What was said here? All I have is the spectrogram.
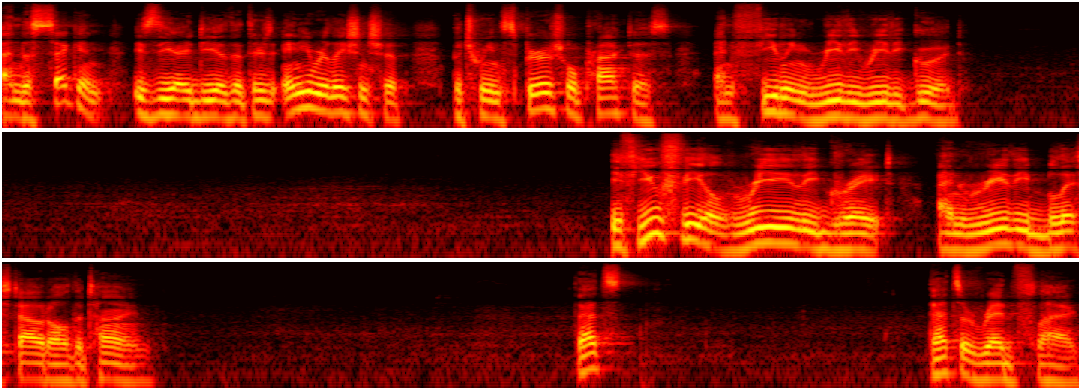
And the second is the idea that there's any relationship between spiritual practice and feeling really, really good. If you feel really great and really blissed out all the time, that's that's a red flag.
